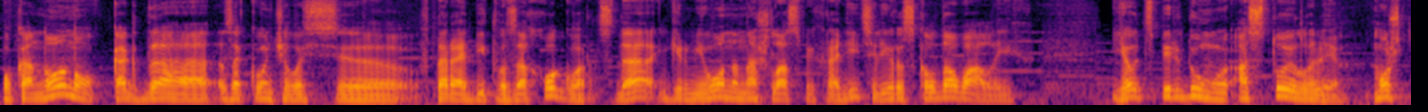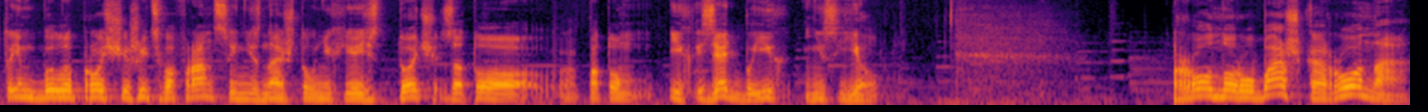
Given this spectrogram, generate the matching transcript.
по канону, когда закончилась э, вторая битва за Хогвартс, да, Гермиона нашла своих родителей и расколдовала их. Я вот теперь думаю, а стоило ли? Может, им было проще жить во Франции, не зная, что у них есть дочь, зато потом их зять бы их не съел. Роно рубашка Рона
